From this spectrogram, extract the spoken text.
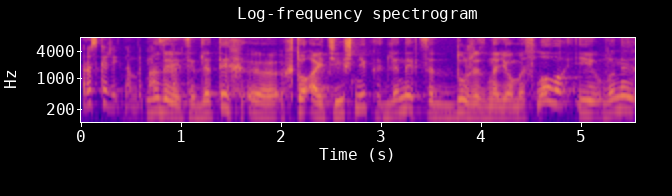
Розкажіть нам, будь Ну, дивіться, для тих, е, хто айтішник, для них це дуже знайоме слово, і вони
